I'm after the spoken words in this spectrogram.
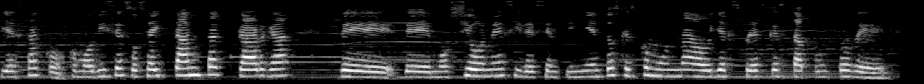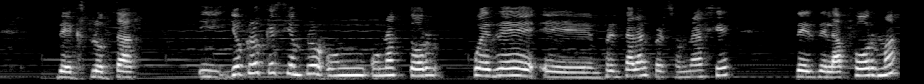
pieza, como, dices, o sea, hay tanta carga de, emociones y de sentimientos que es como una olla express que está a punto de, explotar. Y yo creo que siempre un, actor puede eh, enfrentar al personaje desde la forma,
